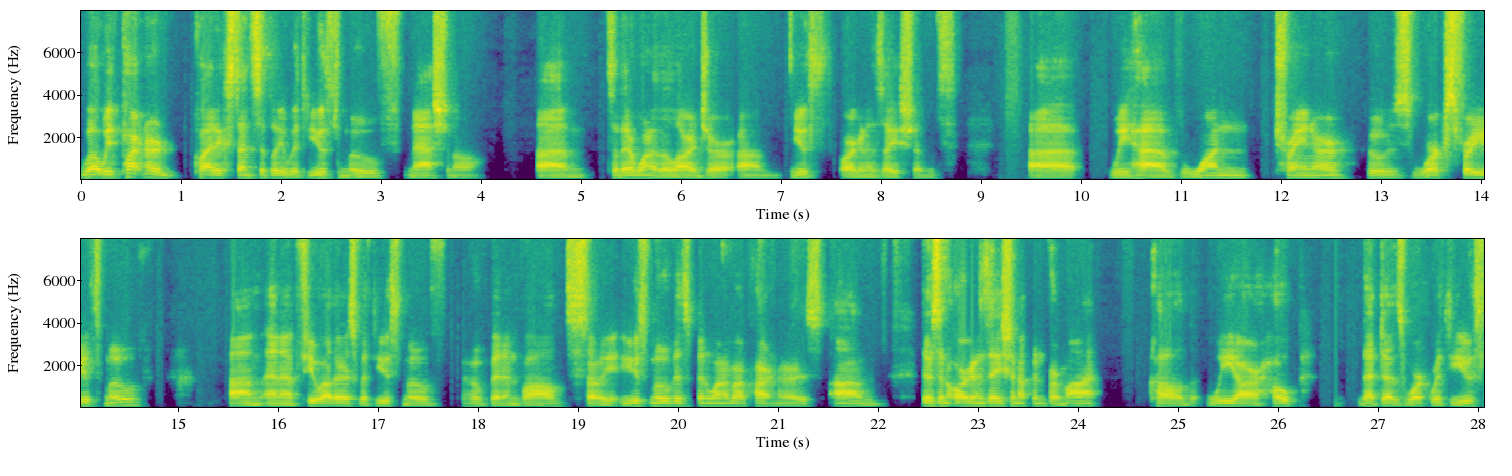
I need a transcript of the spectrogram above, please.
Well, we've partnered quite extensively with Youth Move National. Um, so they're one of the larger um, youth organizations. Uh, we have one trainer who's works for Youth Move, um, and a few others with Youth Move who've been involved. So Youth Move has been one of our partners. Um, there's an organization up in Vermont called We Are Hope that does work with youth.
